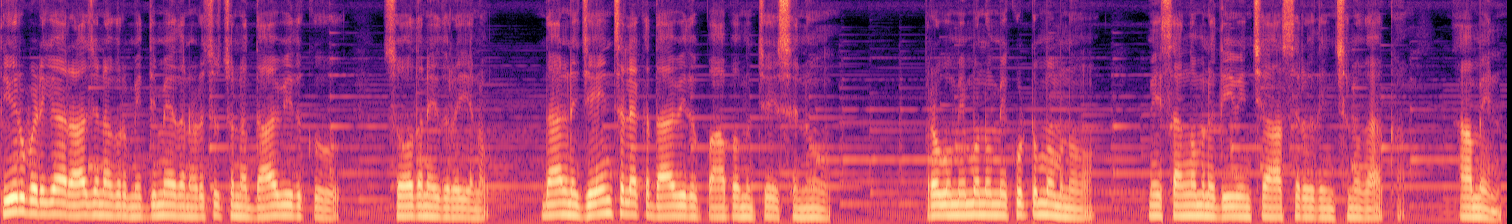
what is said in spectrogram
తీరుబడిగా రాజనగరు మిద్ది మీద నడుచుచున్న దావీదుకు శోధన ఎదురయ్యను. దానిని జయించలేక దావీదు పాపము చేసెను. ప్రభు మిమ్మను మీ కుటుంబమును మీ సంఘమును దీవించి ఆశీర్వదించునుగాక. ఆమెను.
